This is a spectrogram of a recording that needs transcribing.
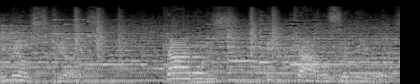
e meus senhores, caras e caros amigos,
